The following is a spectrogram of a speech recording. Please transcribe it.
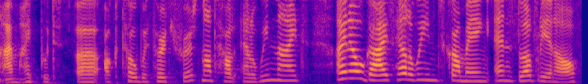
I might put uh, October 31st, not Halloween night. I know, guys, Halloween's coming and it's lovely and all,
